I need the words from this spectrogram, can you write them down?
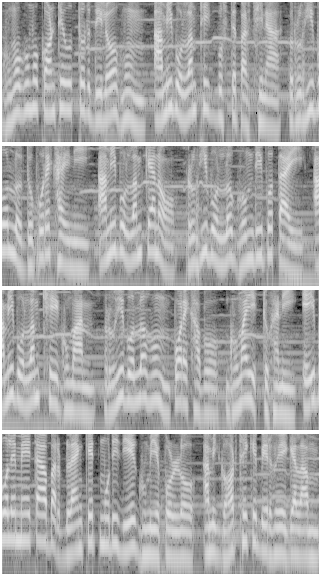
ঘুমো ঘুমো কণ্ঠে উত্তর দিল, হুম। আমি বললাম, ঠিক, বুঝতে পারছি না। রুহি বলল, দুপুরে খাইনি। আমি বললাম, কেন? রুহি বলল, ঘুম দিব তাই। আমি বললাম, খেয়ে ঘুমান। রুহি বলল, হুম, পরে খাব। ঘুমাই একটুখানি। এই বলে মেয়েটা আবার ব্ল্যাঙ্কেট মুড়ি দিয়ে ঘুমিয়ে পড়ল। আমি ঘর থেকে বের হয়ে গেলাম।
